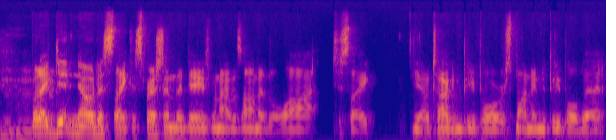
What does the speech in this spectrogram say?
Mm-hmm. But I did notice, like, especially in the days when I was on it a lot, just like, you know, talking to people, responding to people that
